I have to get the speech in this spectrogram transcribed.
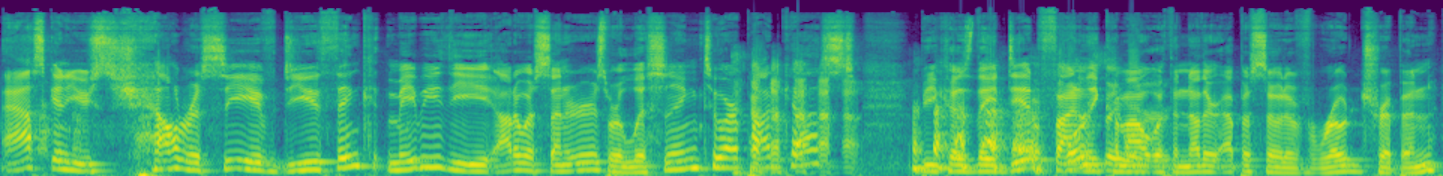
Ask and you shall receive. Do you think maybe the Ottawa Senators were listening to our podcast? Because they did finally they come out with another episode of Road Trippin'.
